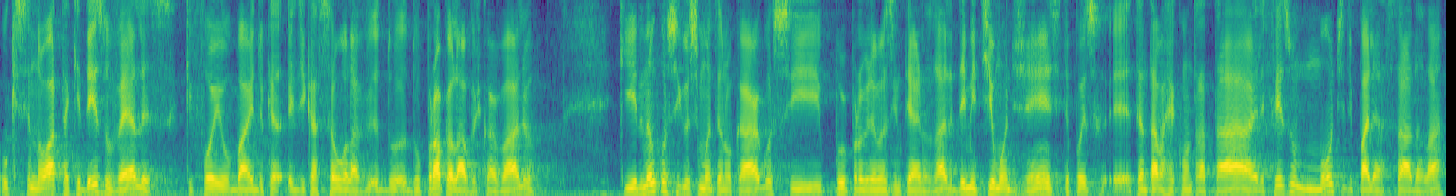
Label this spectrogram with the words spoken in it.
o que se nota é que desde o Vélez, que foi uma indicação do, próprio Olavo de Carvalho, que ele não conseguiu se manter no cargo, se por problemas internos lá, ele demitia um monte de gente, depois eh, tentava recontratar, ele fez um monte de palhaçada lá.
